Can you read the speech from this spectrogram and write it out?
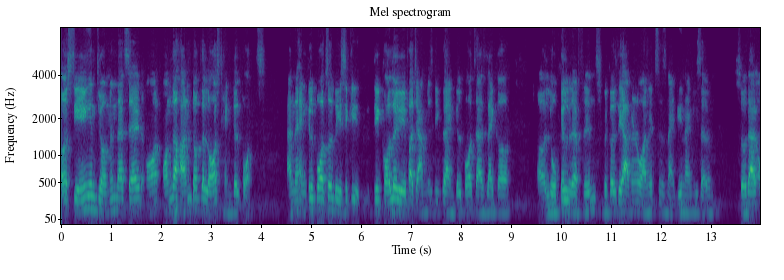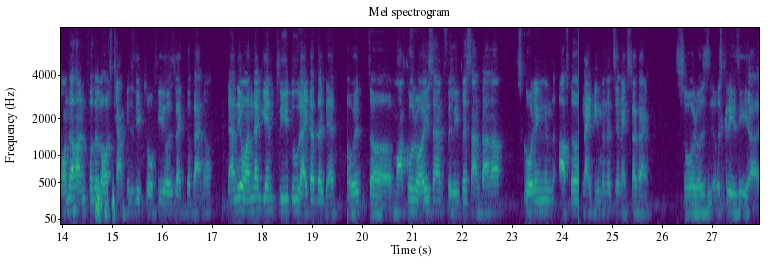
a saying in German that said, on, on the hunt of the lost Henkelpotts. And the Henkelpotts are basically, they call the UEFA Champions League the Henkelpotts as like a, a local reference because they haven't won it since 1997. So that on the hunt for the lost Champions League trophy was like the banner. And they won that game 3 2 right at the death with uh, Marco Reus and Felipe Santana scoring in, after 90 minutes in extra time. So it was it was crazy. Yeah.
